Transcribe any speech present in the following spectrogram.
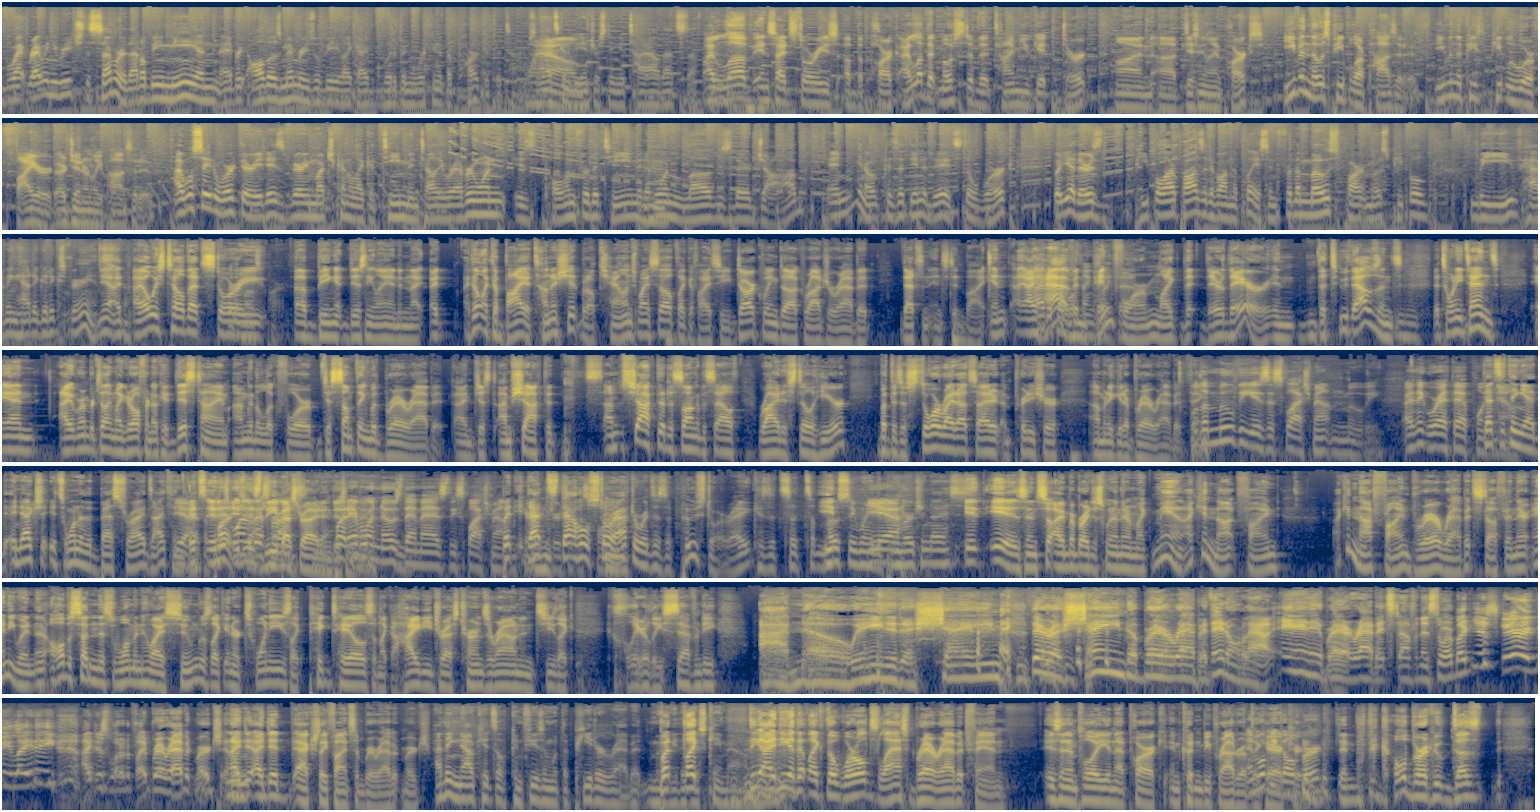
right, right when you reach the summer, that'll be me, and every all those memories will be like I would have been working at the park at the time. So that's going to be interesting to tie all that stuff. I love inside stories of the park. I love that most of the time you get dirt on uh, Disneyland parks. Even those people are positive. Even the pe people who are fired are generally positive. I will say to work there, it is very much kind of like a team mentality where everyone is pulling for the team and everyone loves their job. And, you know, because at the end of the day, it's still work. But yeah, there's people are positive on the place. And for the most part, most people leave having had a good experience. Yeah, I, I always tell that story of being at Disneyland, and I, I I don't like to buy a ton of shit, but I'll challenge myself. Like if I see Darkwing Duck, Roger Rabbit, that's an instant buy, and I, I have have, in pin like form. Like th they're there in the 2000s, Mm-hmm. the 2010s, and I remember telling my girlfriend, okay, this time I'm going to look for just something with Brer Rabbit. I'm just I'm shocked that I'm shocked that a Song of the South ride is still here. But there's a store right outside it. I'm pretty sure I'm going to get a Brer Rabbit thing. Well, the movie is a Splash Mountain movie. I think we're at that point. That's now. the thing, yeah. And actually, it's one of the best rides, I think. Yeah, at It's- the it park. is- one of it is the best rides. ride in But everyone knows them as the Splash Mountain. But that's that whole store point. afterwards is a poo store, right? Because it's it's It- mostly when you yeah. get merchandise. It is, and so I remember I just went in there. I'm like, man, I cannot find, I cannot find Brer Rabbit stuff in there anyway. And all of a sudden, this woman who I assumed was like in her 20s, like pigtails and like a Heidi dress, turns around and she's like clearly 70. I know, ain't it a shame? They're ashamed of Brer Rabbit. They don't allow any Brer Rabbit stuff in the store. I'm like, you're scaring me, lady. I just wanted to find Brer Rabbit merch, and I did. I did actually find some Brer Rabbit merch. I think now kids will confuse him with the Peter Rabbit movie But that like just came out. the idea that like the world's last Brer Rabbit fan is an employee in that park and couldn't be prouder of And the Whoopi character. Goldberg. and Whoopi Goldberg, who does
